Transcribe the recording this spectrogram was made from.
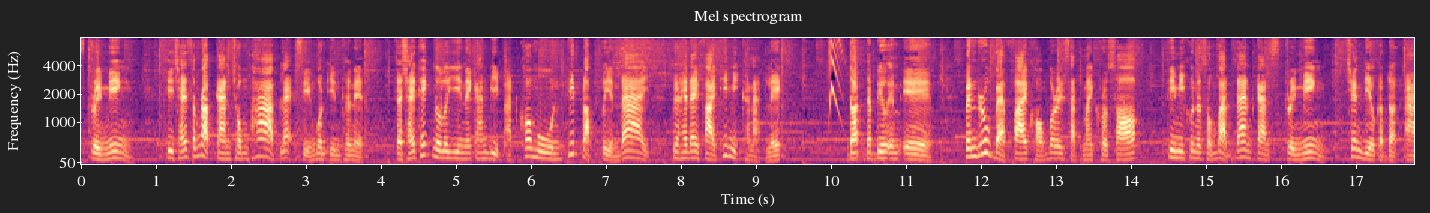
สตรีมมิ่งที่ใช้สำหรับการชมภาพและเสียงบนอินเทอร์เน็ต จะใช้เทคโนโลยีในการบีบอัดข้อมูลที่ปรับเปลี่ยนได้ เพื่อให้ได้ไฟล์ที่มีขนาดเล็ก .wma เป็นรูปแบบไฟล์ของบริษัท Microsoft ที่มีคุณสมบัติด้านการสตรีมมิ่งเช่นเดียวกับ .ra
